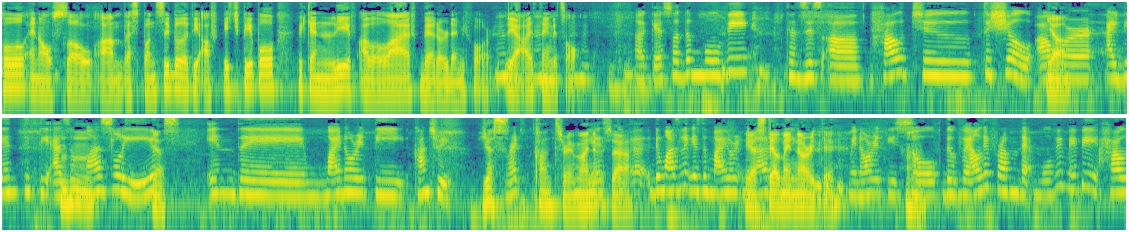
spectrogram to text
rule and also um, responsibility of each people, we can live our life better than before. Mm-hmm. Yeah, I think that's all. Mm-hmm. Mm-hmm. Okay, so the movie consists of how to to show our Yeah. identity as a Muslim Yes. in the minority country. Yes. Right. Country, yes, uh, the Muslim is the minor- minority. yeah, still minority. minority. So the value from that movie, maybe how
